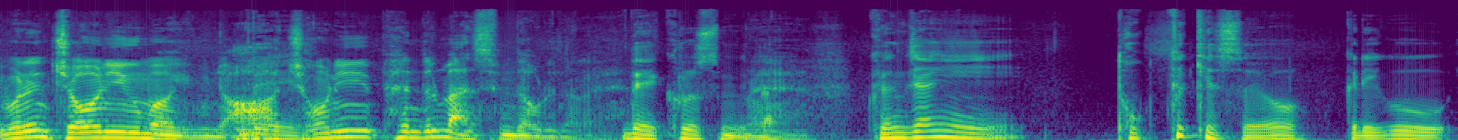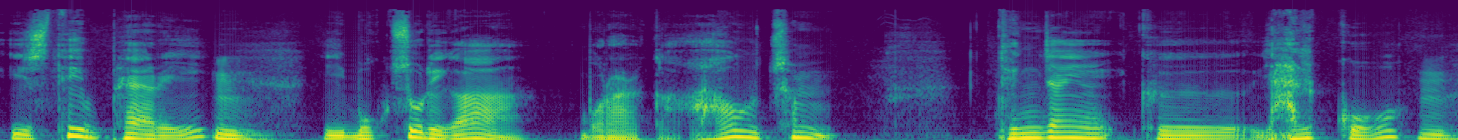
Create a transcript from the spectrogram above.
이번엔 저니 음악이군요. 아, 네. 저니 팬들 많습니다, 우리나라에. 네, 그렇습니다. 네. 굉장히 독특했어요. 그리고 이 스티브 페리 음. 이 목소리가 뭐랄까 아우 참 굉장히 그 얇고 음.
